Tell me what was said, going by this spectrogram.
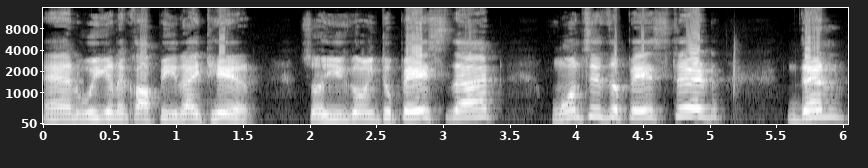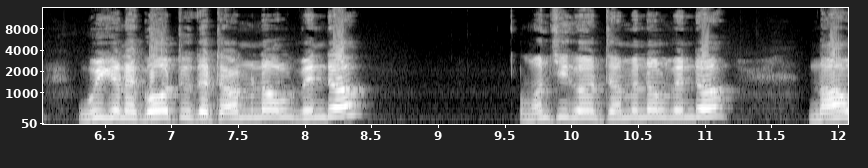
and we're going to copy right here. So you're going to paste that. Once it's pasted, then we're going to go to the terminal window. Once you go to terminal window, now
